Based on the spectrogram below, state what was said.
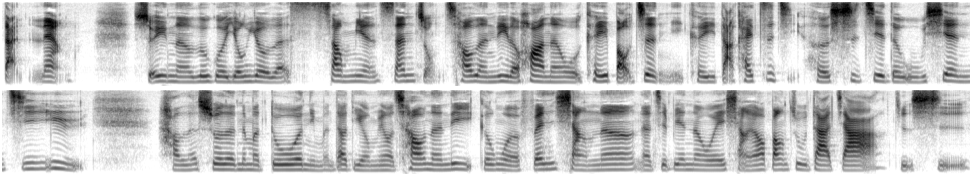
胆量。所以呢，如果拥有了上面三种超能力的话呢，我可以保证你可以打开自己和世界的无限机遇。好了，说了那么多，你们到底有没有超能力跟我分享呢？那这边呢，我也想要帮助大家，就是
